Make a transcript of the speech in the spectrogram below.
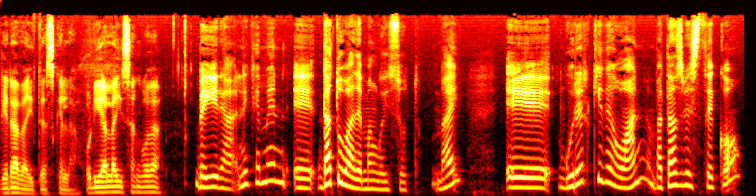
gera daitezkela. Hori ala izango da? Begira, nik hemen e, datu bat emango izut, bai? E, gure erkidegoan, bataz besteko,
